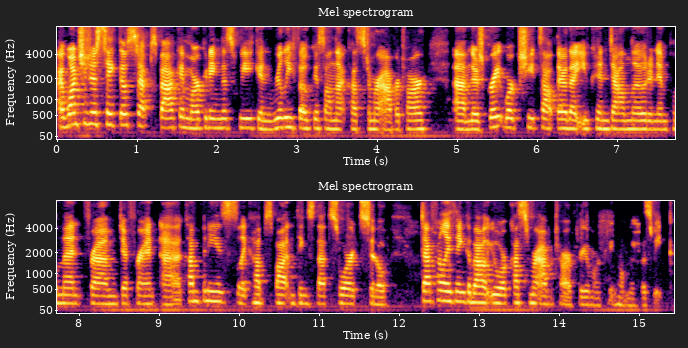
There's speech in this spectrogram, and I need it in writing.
I want you to just take those steps back in marketing this week and really focus on that customer avatar. Um, there's great worksheets out there that you can download and implement from different uh, companies like HubSpot and things of that sort. So definitely think about your customer avatar for your marketing homework this week.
